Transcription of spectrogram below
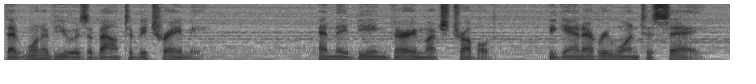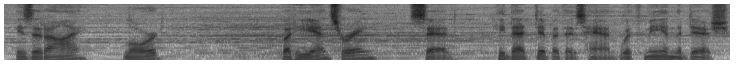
that one of you is about to betray me. And they being very much troubled, began every one to say, Is it I, Lord? But he answering, said, He that dippeth his hand with me in the dish,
